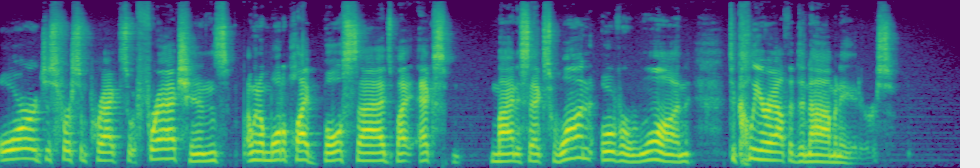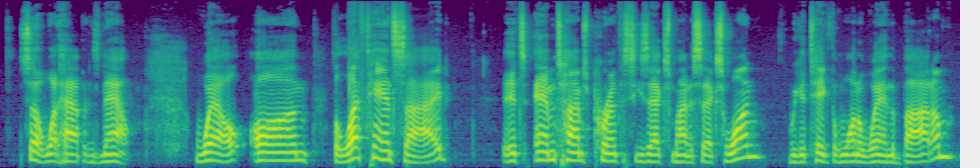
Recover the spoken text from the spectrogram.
or just for some practice with fractions, I'm going to multiply both sides by x minus x1 over 1 to clear out the denominators. So what happens now? Well, on the left-hand side, it's m times parentheses x minus x1. We could take the 1 away in the bottom.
